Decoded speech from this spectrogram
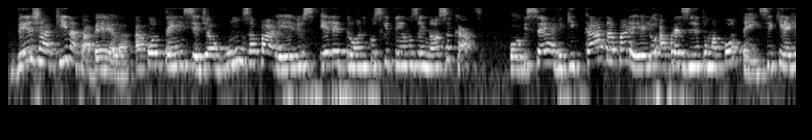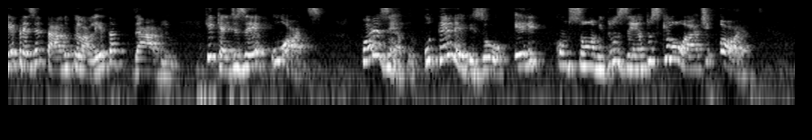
Veja aqui na tabela a potência de alguns aparelhos eletrônicos que temos em nossa casa. Observe que cada aparelho apresenta uma potência que é representado pela letra W, que quer dizer watts. Por exemplo, o televisor ele consome 200 kWh.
